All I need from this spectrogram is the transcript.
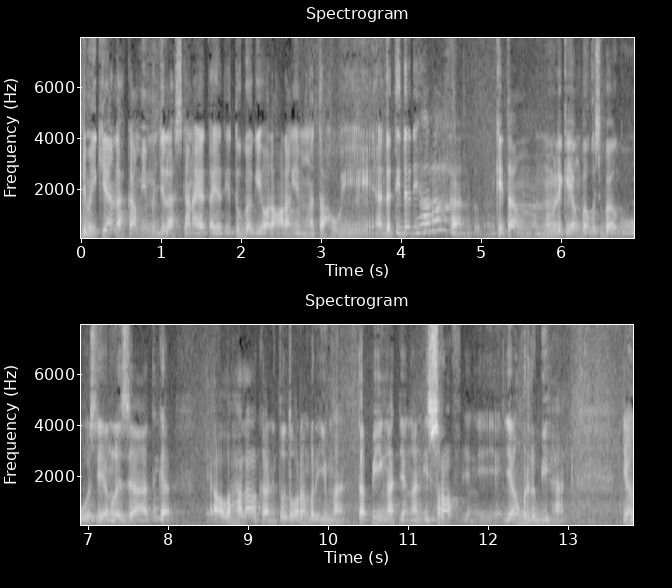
Demikianlah kami menjelaskan ayat-ayat itu bagi orang-orang yang mengetahui. Dan tidak diharamkan kita memiliki yang bagus-bagus, yang lezat, enggak. Ya Allah halalkan itu untuk orang beriman. Tapi ingat jangan israf yang yang berlebihan. Yang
